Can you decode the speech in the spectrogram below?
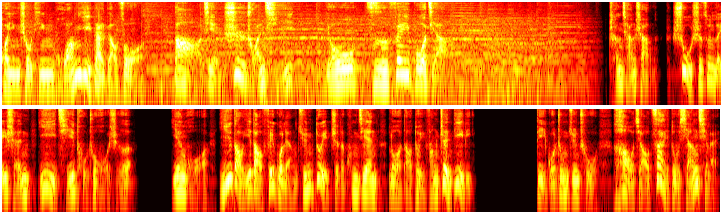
欢迎收听黄奕代表作《大剑师传奇》，由子飞播讲。城墙上数十尊雷神一起吐出火舌，烟火一道一道飞过两军对峙的空间，落到对方阵地里。帝国中军处号角再度响起来，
